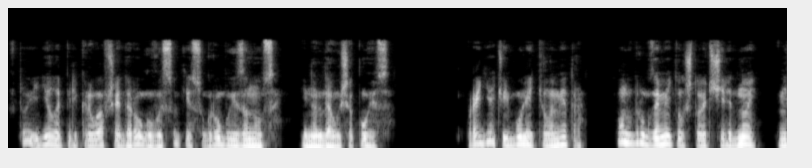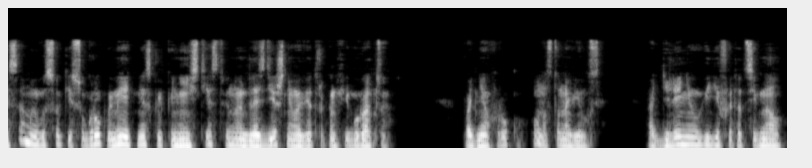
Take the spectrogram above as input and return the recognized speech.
в то и дело перекрывавшие дорогу высокие сугробы и заносы, иногда выше пояса. Пройдя чуть более километра, он вдруг заметил, что очередной, Не самый высокий сугроб имеет несколько неестественную для здешнего ветра конфигурацию. Подняв руку, он остановился. Отделение, увидев этот сигнал,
